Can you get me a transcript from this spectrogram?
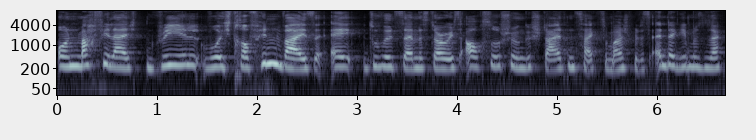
und mach vielleicht ein Reel, wo ich darauf hinweise, ey, du willst deine Stories auch so schön gestalten, zeig zum Beispiel das Endergebnis und sag,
